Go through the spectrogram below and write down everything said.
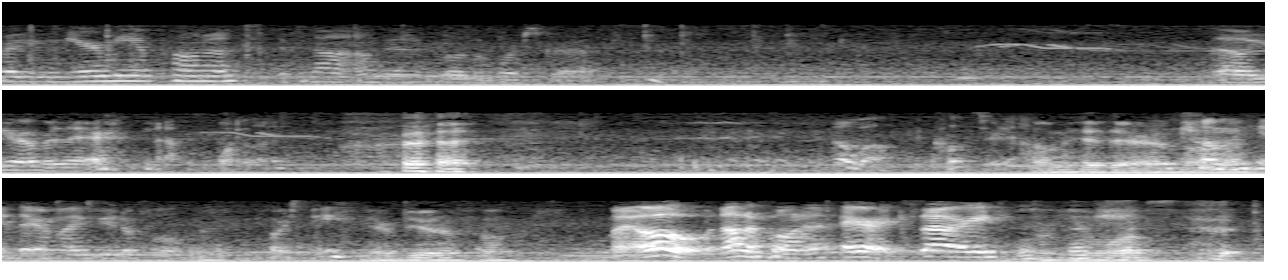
Are you near me, opponents? If not, I'm gonna blow the horse grass. Oh, you're over there. That was pointless. Oh well, closer now. Come hither, opponent. Come hither, my beautiful horsey. You're beautiful. My oh, not opponent, Eric. Sorry. Whoops.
